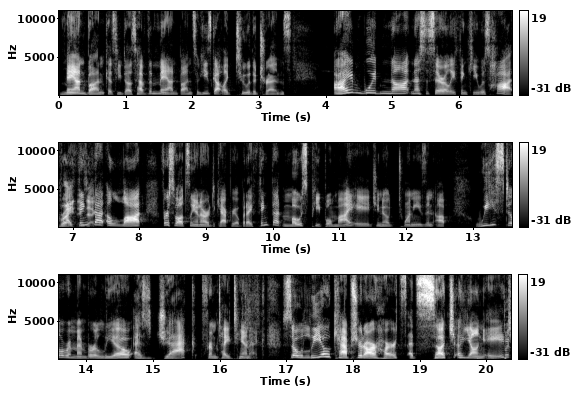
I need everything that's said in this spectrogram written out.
man bun, because he does have the man bun, so he's got like two of the trends. I would not necessarily think he was hot. I think exactly. that a lot, first of all, it's Leonardo DiCaprio, but I think that most people my age, you know, 20s and up, we still remember Leo as Jack from Titanic. So Leo captured our hearts at such a young age. But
